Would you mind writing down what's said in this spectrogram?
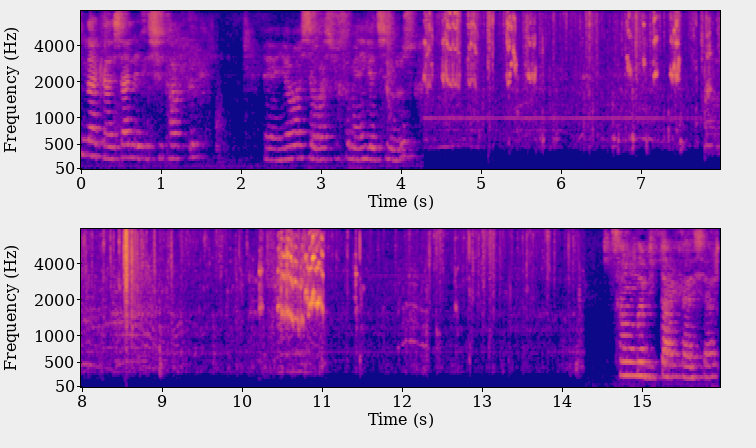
Şimdi arkadaşlar ışığı taktık. Ee, yavaş yavaş süslemeye geçiyoruz. Sonunda bitti arkadaşlar.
